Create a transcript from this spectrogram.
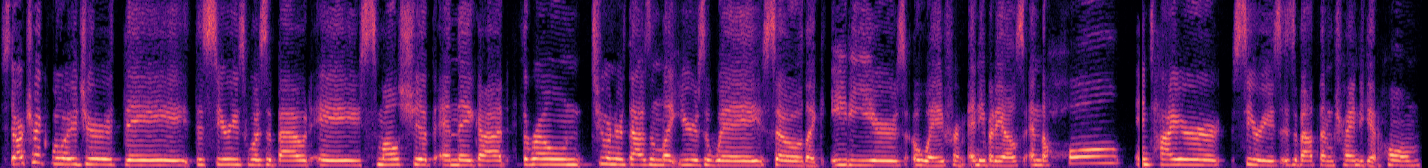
Star Trek Voyager, they the series was about a small ship and they got thrown 200,000 light years away, so like 80 years away from anybody else and the whole entire series is about them trying to get home.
